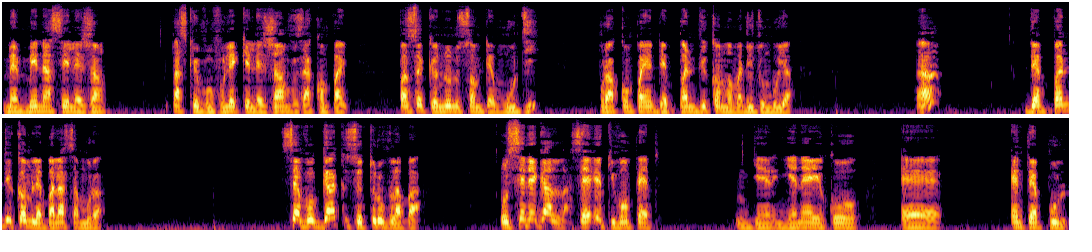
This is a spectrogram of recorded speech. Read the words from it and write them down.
mais menacer les gens parce que vous voulez que les gens vous accompagnent. Parce que nous, nous sommes des maudits pour accompagner des bandits comme Mamadi Doumbouya. Hein? Des bandits comme les Bala Samoura. C'est vos gars qui se trouvent là-bas. Au Sénégal, là, c'est eux qui vont perdre. Interpol.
